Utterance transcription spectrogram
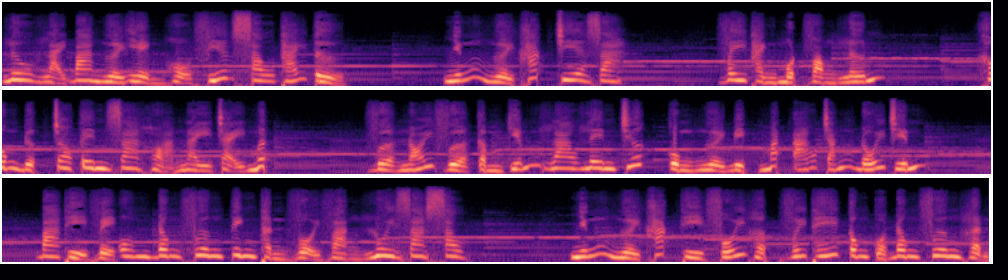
Lưu lại ba người hiểm hộ phía sau thái tử. Những người khác chia ra. Vây thành một vòng lớn. Không được cho tên gia hỏa này chạy mất. Vừa nói vừa cầm kiếm lao lên trước Cùng người bịt mắt áo trắng đối chiến. Ba thị vệ ôm đông phương tinh thần vội vàng lui ra sau. Những người khác thì phối hợp với thế công của đông phương hận.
